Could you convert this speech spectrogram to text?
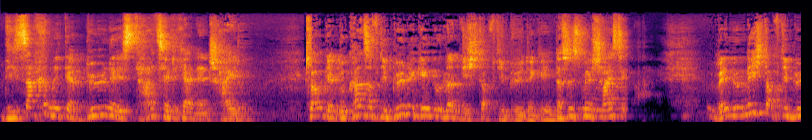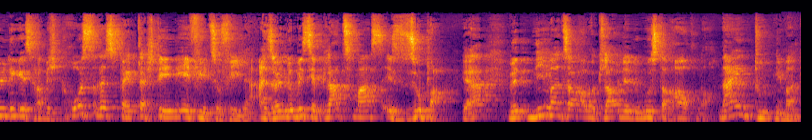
Die Sache mit der Bühne ist tatsächlich eine Entscheidung. Claudia, du kannst auf die Bühne gehen oder nicht auf die Bühne gehen. Das ist mir scheißegal. Wenn du nicht auf die Bühne gehst, habe ich großen Respekt, da stehen eh viel zu viele. Also wenn du ein bisschen Platz machst, ist super. Ja? Wird niemand sagen, aber Claudia, du musst doch auch noch. Nein, tut niemand.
